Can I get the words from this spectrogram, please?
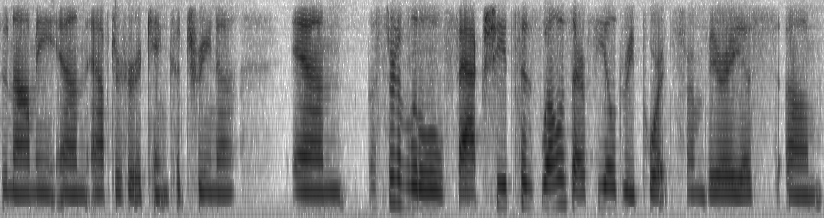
tsunami and after Hurricane Katrina, and sort of little fact sheets as well as our field reports from various um,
